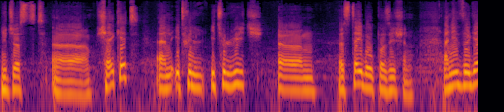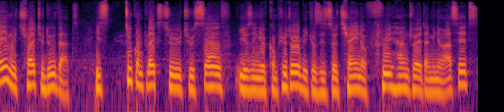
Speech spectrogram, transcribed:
you just uh, shake it, and it will it will reach um, a stable position. And in the game, we try to do that. It's too complex to, to solve using a computer because it's a chain of 300 amino acids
